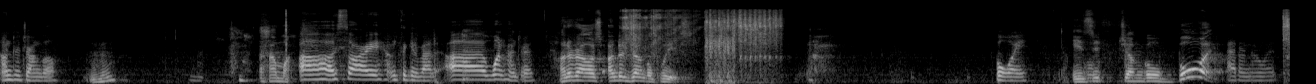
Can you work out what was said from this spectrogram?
Under jungle. how much? How much? Uh, sorry, I'm thinking about it. Uh, 100. $100 under jungle, please. Boy. Is it Jungle Boy? I don't know it.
